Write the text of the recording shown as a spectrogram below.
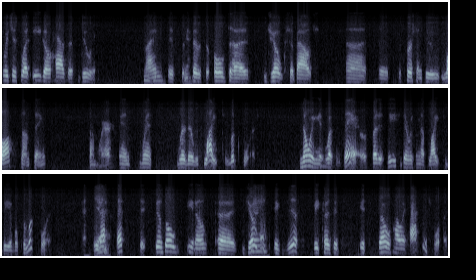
Which is what ego has us doing, right? Mm-hmm. It's yeah. those old uh, jokes about uh, the the person who lost something somewhere and went where there was light to look for it, knowing it wasn't there, but at least there was enough light to be able to look for it. Yeah. That, that's it, those old you know uh, jokes yeah. exist because it's it's so how it happens for us.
